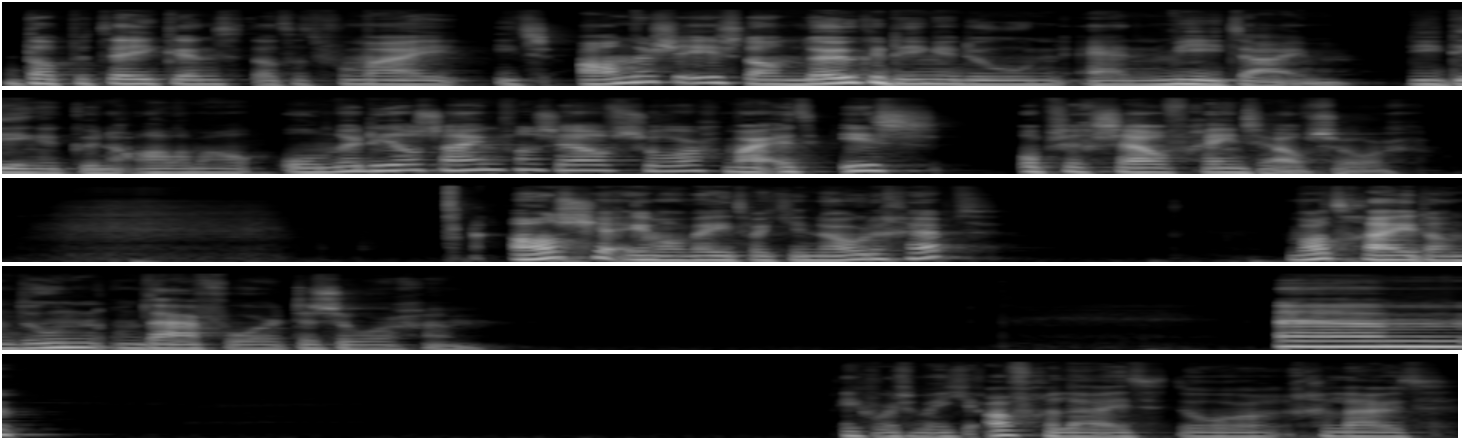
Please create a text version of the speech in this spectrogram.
dat betekent dat het voor mij iets anders is dan leuke dingen doen en me-time. Die dingen kunnen allemaal onderdeel zijn van zelfzorg, maar het is op zichzelf geen zelfzorg. Als je eenmaal weet wat je nodig hebt, wat ga je dan doen om daarvoor te zorgen? Ehm, ik word een beetje afgeleid door geluid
